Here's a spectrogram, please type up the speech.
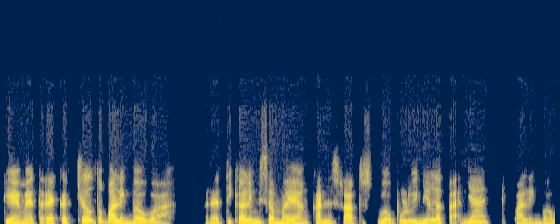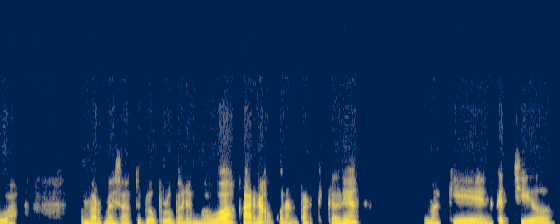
diameternya kecil tuh paling bawah. Berarti kalian bisa bayangkan 120 ini letaknya paling bawah nomor mes 120 paling bawah karena ukuran partikelnya semakin kecil.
